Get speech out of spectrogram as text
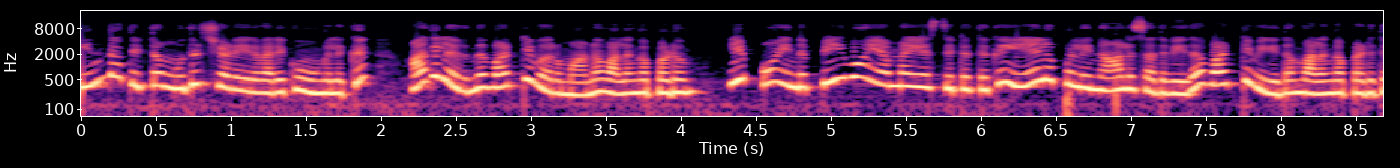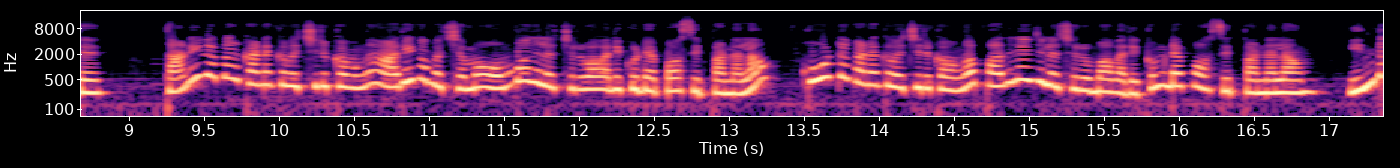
இந்த திட்டம் முதிர்ச்சி அடைகிற வரைக்கும் உங்களுக்கு அதிலிருந்து வட்டி வருமானம் வழங்கப்படும். இப்போ இந்த பிஓஎம்ஐஎஸ் திட்டத்துக்கு ஏழு புள்ளி நாலு சதவீத வட்டி விகிதம் வழங்கப்படுது. தனிநபர் கணக்கு வச்சிருக்கவங்க அதிகபட்சமா ஒன்பது லட்ச ரூபாய் வரைக்கும் டெபாசிட் பண்ணலாம். கூட்டு கணக்கு வச்சிருக்கவங்க பதினஞ்சு லட்ச ரூபாய் வரைக்கும் டெபாசிட் பண்ணலாம். இந்த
